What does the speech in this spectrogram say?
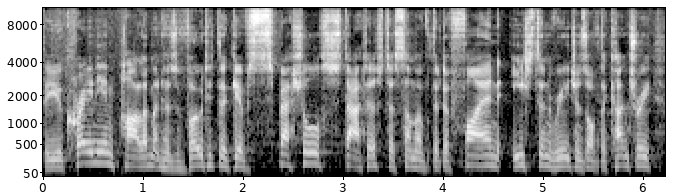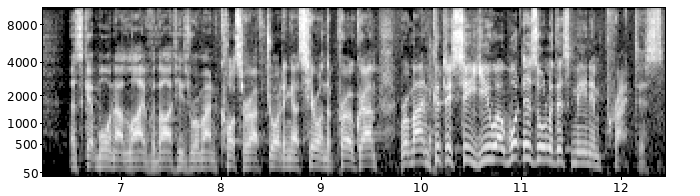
The Ukrainian parliament has voted to give special status to some of the defiant eastern regions of the country. Let's get more now live with RT's Roman Kosarev joining us here on the program. Roman, good to see you. Uh, what does all of this mean in practice?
